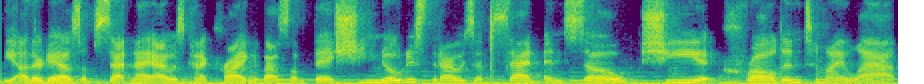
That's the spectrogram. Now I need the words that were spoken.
The other day I was upset and I, I was kind of crying about something. She noticed that I was upset, and so she crawled into my lap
